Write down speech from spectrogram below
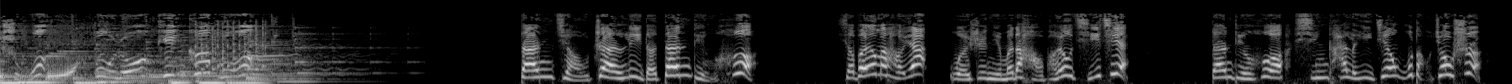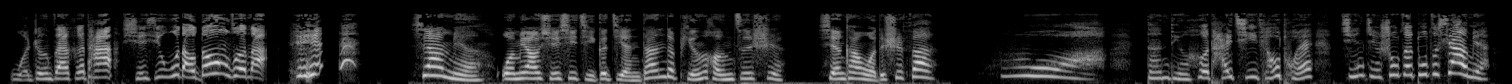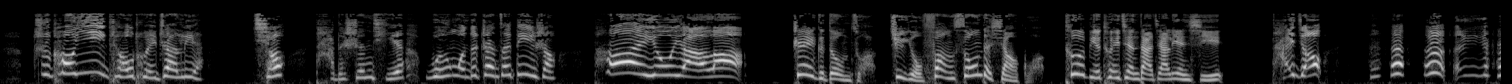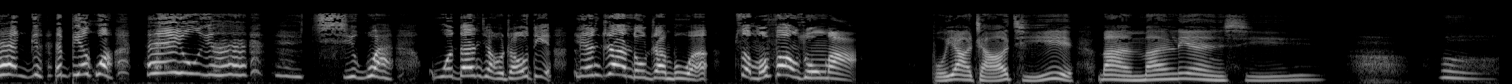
避暑，不如听科普。单脚站立的丹顶鹤，小朋友们好呀！我是你们的好朋友琪琪。丹顶鹤新开了一间舞蹈教室，我正在和他学习舞蹈动作呢。嘿嘿，下面我们要学习几个简单的平衡姿势，先看我的示范。哇！丹顶鹤抬起一条腿，紧紧收在肚子下面，只靠一条腿站立。瞧，它的身体稳稳的站在地上，太优雅了。这个动作具有放松的效果，特别推荐大家练习。抬脚，哎哎哎，别晃！哎呦呀，奇怪，我单脚着地，连站都站不稳，怎么放松嘛？不要着急，慢慢练习。哦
